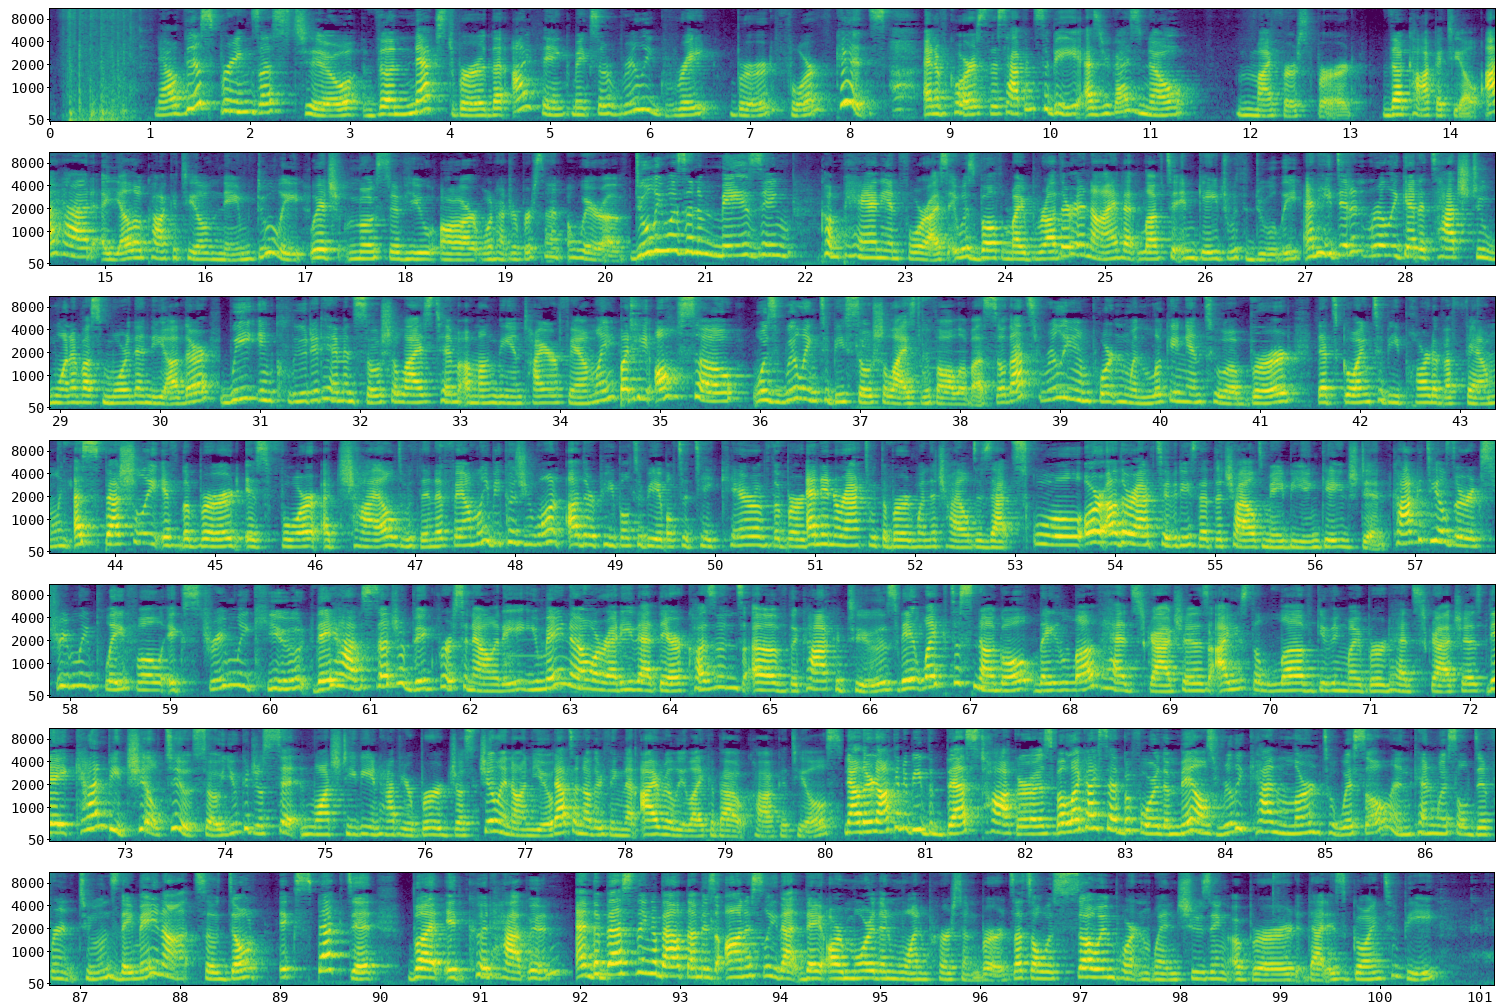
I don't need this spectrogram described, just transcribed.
Now this brings us to the next bird that I think makes a really great bird for kids. And of course, this happens to be, as you guys know, my first bird the cockatiel. I had a yellow cockatiel named Dooley, which most of you are 100% aware of. Dooley was an amazing companion for us. It was both my brother and I that loved to engage with Dooley, and he didn't really get attached to one of us more than the other. We included him and socialized him among the entire family, but he also was willing to be socialized with all of us. So that's really important when looking into a bird that's going to be part of a family, especially if the bird is for a child within a family, because you want other people to be able to take care of the bird and interact with the bird when the child is at school or other activities that the child may be engaged in. Cockatiels are extremely playful, extremely cute. They have such a big personality. You may know already that they're cousins of the cockatoos. They like to snuggle. They love head scratches. I used to love giving my bird head scratches. They can be chill too, so you could just sit and watch TV and have your bird just chilling on you. That's another thing that I really like about cockatiels. Now, they're not to be the best talkers, but like I said before, the males really can learn to whistle and can whistle different tunes. They may not, so don't expect it, but it could happen. And the best thing about them is honestly that they are more than one person birds. That's always so important when choosing a bird that is going to be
